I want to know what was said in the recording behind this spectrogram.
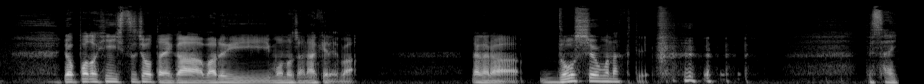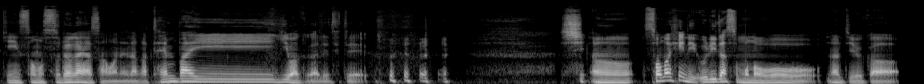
よっぽど品質状態が悪いものじゃなければ。だから、どうしようもなくて。で、最近その駿河屋さんはね、なんか転売疑惑が出てて し、うん、その日に売り出すものを、なんていうか、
